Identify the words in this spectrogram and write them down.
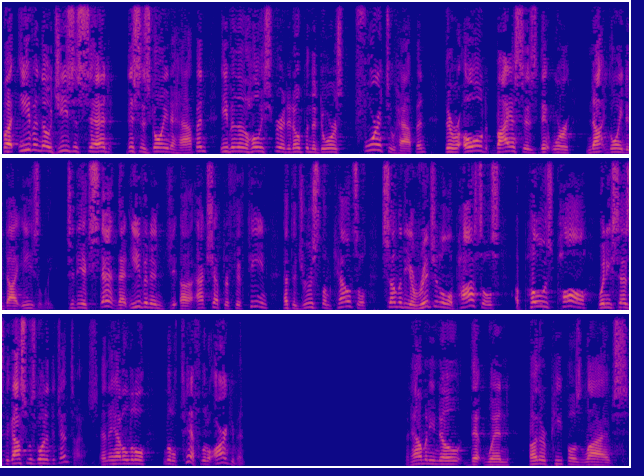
But even though Jesus said this is going to happen, even though the Holy Spirit had opened the doors for it to happen, there were old biases that were not going to die easily. To the extent that even in uh, Acts chapter 15 at the Jerusalem Council, some of the original apostles opposed Paul when he says the gospel is going to the Gentiles. And they have a little, little tiff, little argument. But how many know that when other people's lives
